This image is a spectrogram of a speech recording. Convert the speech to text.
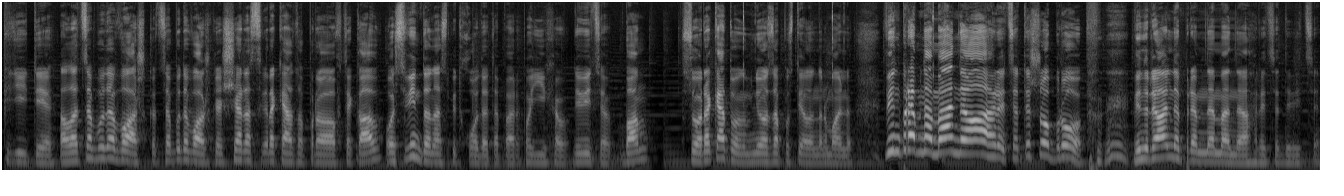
підійти. Але це буде важко, це буде важко. Я ще раз ракету провтикав. Ось він до нас підходить тепер. Поїхав. Дивіться, бам. Все, ракету в нього запустили нормально. Він прям на мене агриться. Ти що, бро? Він реально прям на мене агриться, дивіться.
